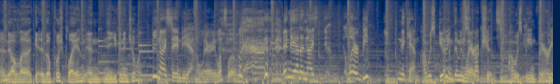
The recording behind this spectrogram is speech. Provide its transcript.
and they'll uh, get they'll push play and, and you can enjoy. Be nice to Indiana, Larry. Let's love Indiana. Nice, Larry. Be Nick. I was giving them instructions. Larry. I was being very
